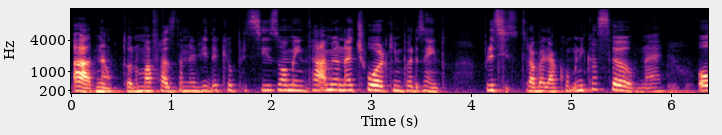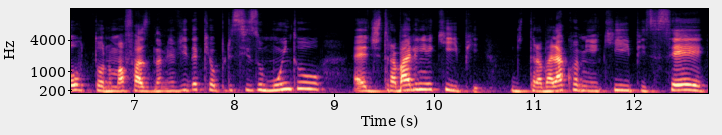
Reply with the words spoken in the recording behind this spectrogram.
Ah, não, tô numa fase da minha vida que eu preciso aumentar meu networking, por exemplo. Preciso trabalhar comunicação, né? Ou tô numa fase da minha vida que eu preciso muito é, de trabalho em equipe, de trabalhar com a minha equipe, ser,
